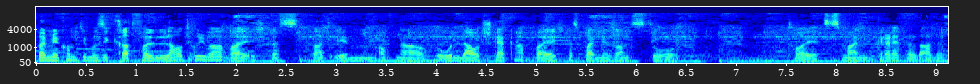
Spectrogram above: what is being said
Bei mir kommt die Musik gerade voll laut rüber, weil ich das gerade eben auf einer hohen Lautstärke habe, weil ich das bei mir sonst so... Toll, jetzt ist mein Gravel alle.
